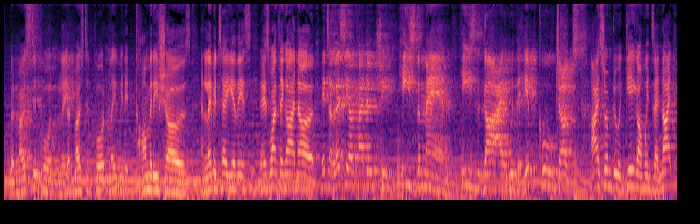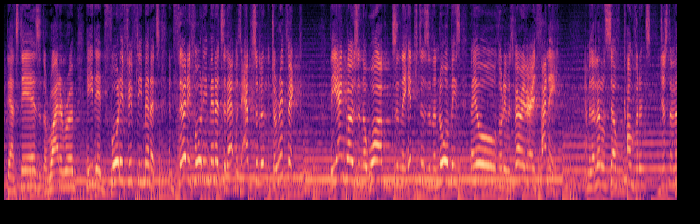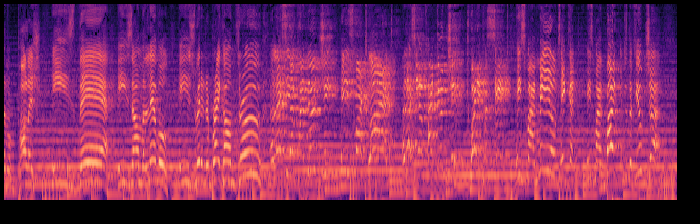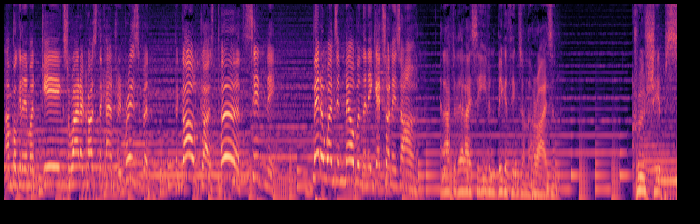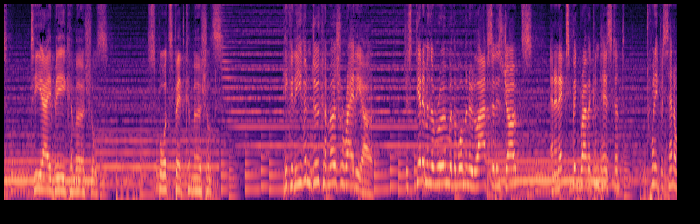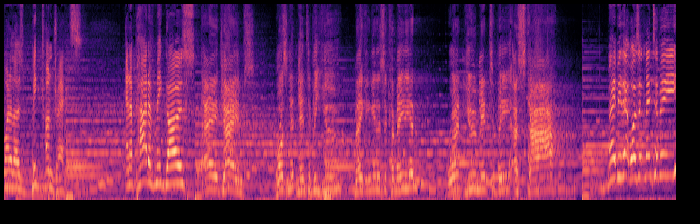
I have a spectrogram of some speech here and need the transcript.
But most importantly, but most importantly, we did comedy shows. And let me tell you this: there's one thing I know. It's Alessio Carducci. He's the man. He's the guy with the hip, cool jokes. I saw him do a gig on Wednesday night downstairs at the Rhino Room. He did 40, 50 minutes, and 30, 40 minutes of that was absolutely terrific. The Anglos and the Wogs and the hipsters and the normies, they all thought he was very, very funny. And with a little self confidence and just a little polish, he's there. He's on the level. He's ready to break on through. Alessio Carducci, he's my client. Alessio Carducci, 20%. He's my meal ticket. He's my boat into the future. I'm booking him on gigs right across the country Brisbane, the Gold Coast, Perth, Sydney. Better ones in Melbourne than he gets on his own. And after that, I see even bigger things on the horizon cruise ships, TAB commercials, sports bet commercials. He could even do commercial radio. Just get him in the room with a woman who laughs at his jokes and an ex Big Brother contestant. 20% of one of those big contracts. And a part of me goes, Hey, James, wasn't it meant to be you making it as a comedian? Weren't you meant to be a star? maybe that wasn't meant to be.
